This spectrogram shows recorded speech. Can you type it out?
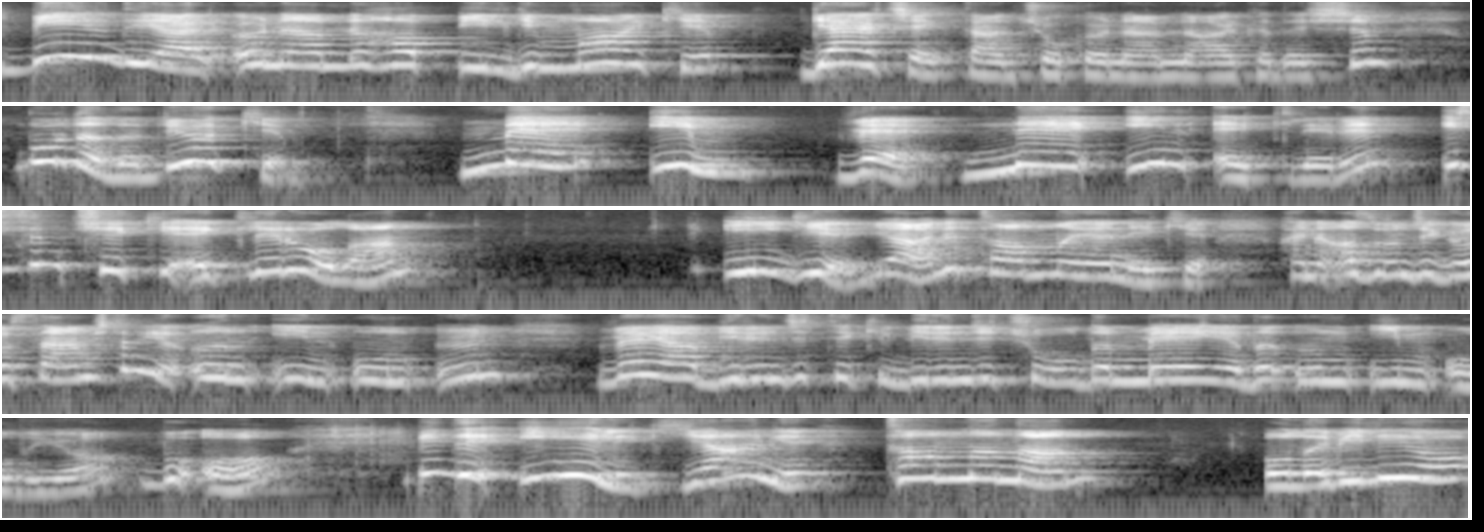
bir diğer önemli hap bilgim var ki gerçekten çok önemli arkadaşım. Burada da diyor ki me, im ve ne, in ekleri isim çeki ekleri olan ilgi yani tamlayan eki. Hani az önce göstermiştim ya ın, in, un, ün veya birinci tekil birinci çoğulda m ya da ım, im oluyor. Bu o. Bir de iyelik yani tamlanan olabiliyor.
